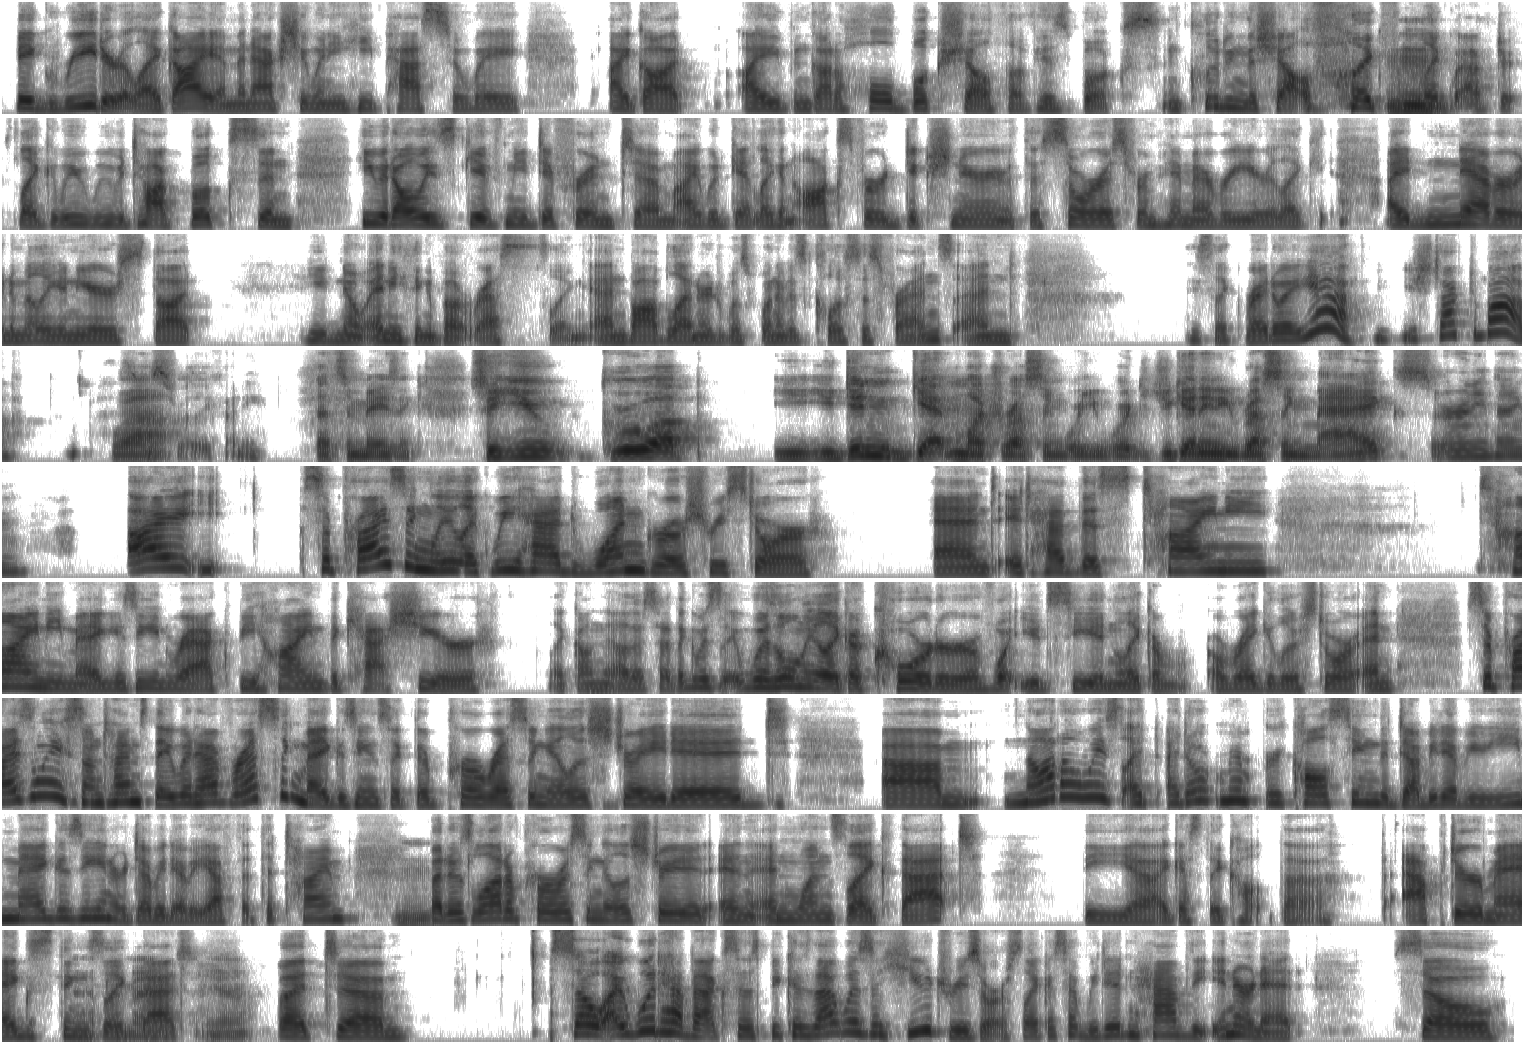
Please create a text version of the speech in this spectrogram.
big reader like I am. And actually when he, passed away, I got I even got a whole bookshelf of his books, including the shelf. Like Mhm. like after like we, we would talk books and he would always give me different um, I would get like an Oxford dictionary or thesaurus from him every year. Like I'd never in a million years thought he'd know anything about wrestling. And Bob Leonard was one of his closest friends. And he's like right away, yeah, you should talk to Bob. Wow. Just really funny. That's amazing. So you grew up, you, you didn't get much wrestling where you were. Did you get any wrestling mags or anything? I surprisingly like we had one grocery store and it had this tiny tiny magazine rack behind the cashier like on the other side like it was it was only like a quarter of what you'd see in like a, a regular store and surprisingly sometimes they would have wrestling magazines like they're pro wrestling illustrated um not always I, I don't remember recall seeing the wwe magazine or wwf at the time Mm. but it was a lot of pro wrestling illustrated and and ones like that the uh, i guess they call it the the apter mags things Apter like mags, that Yeah. but um, so I would have access because that was a huge resource. Like I said, we didn't have the internet, so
